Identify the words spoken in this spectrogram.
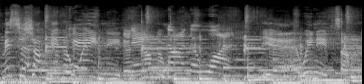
Mr. Shopkeeper, we need There's another one. another one. Yeah, we need something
